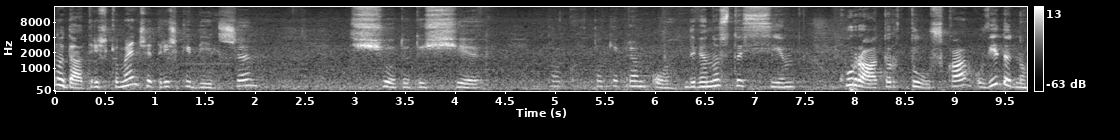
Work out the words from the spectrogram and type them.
Ну так, да, трішки менше, трішки більше. Що тут іще? Так, так я прям. О, 97. Куратор тушка у від 1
